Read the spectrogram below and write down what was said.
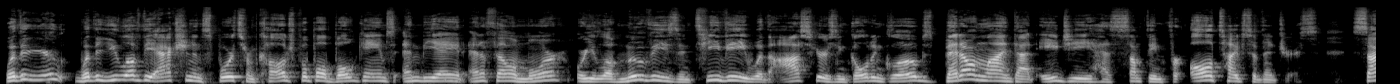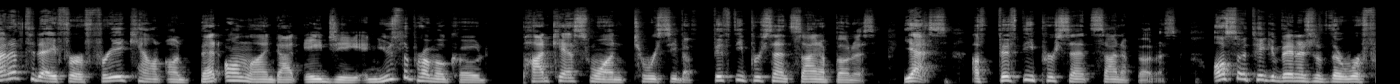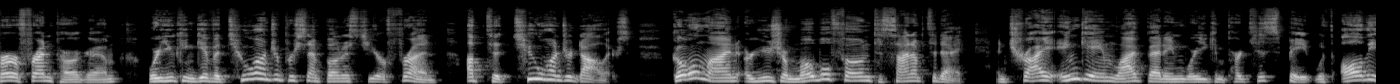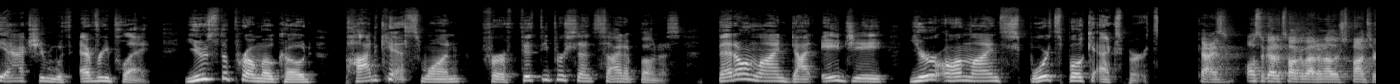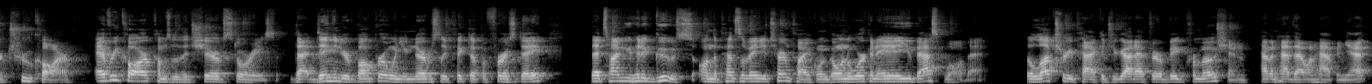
Whether you're whether you love the action in sports from college football bowl games, NBA and NFL and more, or you love movies and TV with the Oscars and Golden Globes, betonline.ag has something for all types of interests. Sign up today for a free account on betonline.ag and use the promo code podcast1 to receive a 50% sign up bonus. Yes, a 50% sign up bonus. Also, take advantage of the Refer a Friend program where you can give a 200% bonus to your friend up to $200. Go online or use your mobile phone to sign up today and try in game live betting where you can participate with all the action with every play. Use the promo code podcast1 for a 50% sign up bonus betonline.ag, your online sportsbook experts. Guys, also got to talk about another sponsor, TrueCar. Every car comes with its share of stories. That ding in your bumper when you nervously picked up a first date, that time you hit a goose on the Pennsylvania Turnpike when going to work an AAU basketball event, the luxury package you got after a big promotion, haven't had that one happen yet,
